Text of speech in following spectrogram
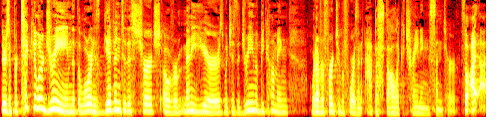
there's a particular dream that the Lord has given to this church over many years, which is the dream of becoming what I've referred to before as an apostolic training center. So I,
